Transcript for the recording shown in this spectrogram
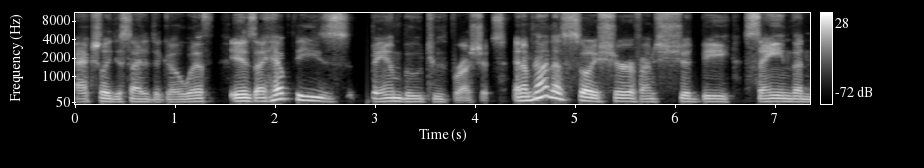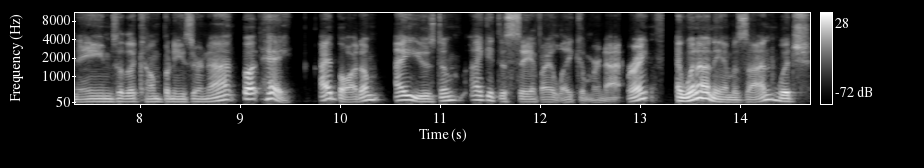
actually decided to go with is I have these bamboo toothbrushes. And I'm not necessarily sure if I should be saying the names of the companies or not, but hey, I bought them, I used them, I get to say if I like them or not, right? I went on Amazon, which,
